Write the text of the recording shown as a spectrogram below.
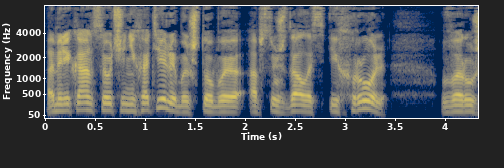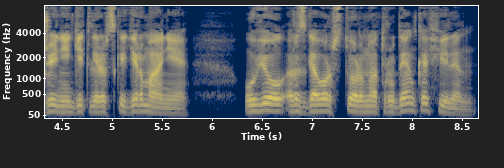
Американцы очень не хотели бы, чтобы обсуждалась их роль в вооружении гитлеровской Германии, увел разговор в сторону от Руденко Филин.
